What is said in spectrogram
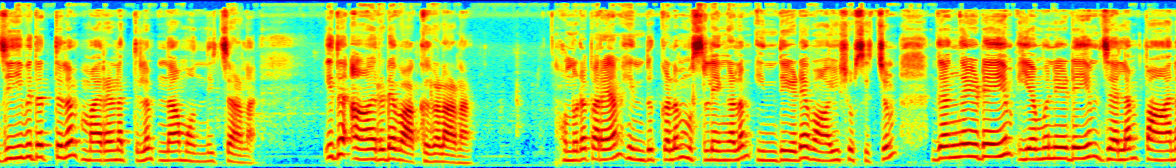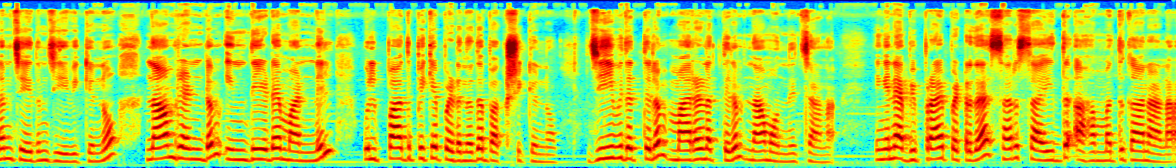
ജീവിതത്തിലും മരണത്തിലും നാം ഒന്നിച്ചാണ്. ഇത് ആരുടെ വാക്കുകളാണ്? ഒന്നുകൂടെ പറയാം. ഹിന്ദുക്കളും മുസ്ലിങ്ങളും ഇന്ത്യയുടെ വായു ശ്വസിച്ചും ഗംഗയുടെയും യമുനയുടെയും ജലം പാനം ചെയ്തും ജീവിക്കുന്നു. നാം രണ്ടും ഇന്ത്യയുടെ മണ്ണിൽ ഉൽപ്പാദിപ്പിക്കപ്പെടുന്നത് ഭക്ഷിക്കുന്നു. ജീവിതത്തിലും മരണത്തിലും നാം ഒന്നിച്ചാണ്. ഇങ്ങനെ അഭിപ്രായപ്പെട്ടത് സർ സയ്യിദ് അഹമ്മദ് ഖാനാണ്.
